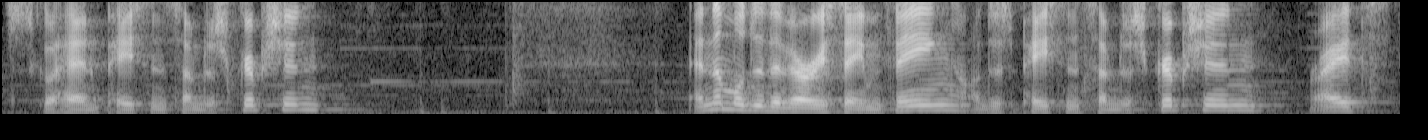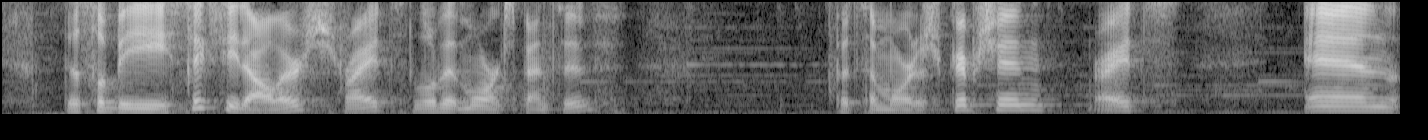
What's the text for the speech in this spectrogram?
Just go ahead and paste in some description. And then we'll do the very same thing. I'll just paste in some description, right? This will be $60, right? It's a little bit more expensive. Put some more description, right? And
